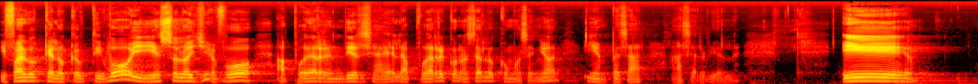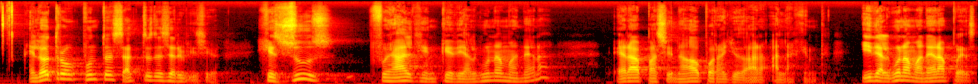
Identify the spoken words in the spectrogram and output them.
Y fue algo que lo cautivó y eso lo llevó a poder rendirse a Él, a poder reconocerlo como Señor y empezar a servirle. Y el otro punto es actos de servicio. Jesús fue alguien que de alguna manera era apasionado por ayudar a la gente. Y de alguna manera, pues,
